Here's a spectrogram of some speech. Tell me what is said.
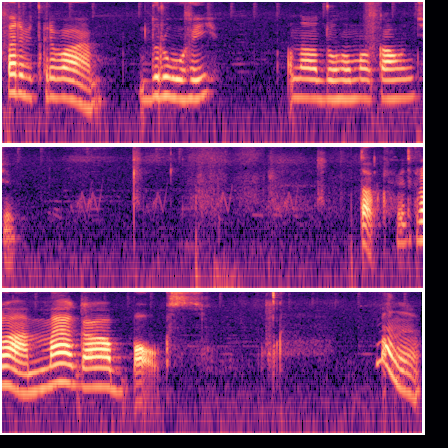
Тепер відкриваємо другий на другому аккаунті. Так, відкриваємо Мегабокс. У мене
